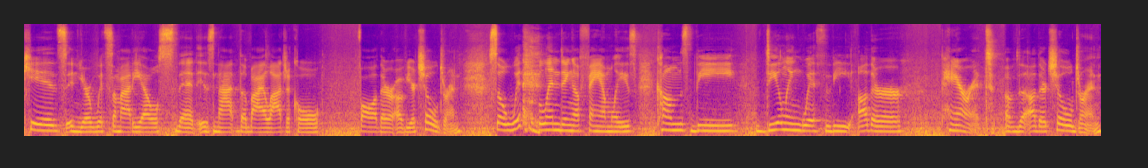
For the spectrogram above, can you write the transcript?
kids and you're with somebody else that is not the biological father of your children. So, with blending of families comes the dealing with the other parent of the other children?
